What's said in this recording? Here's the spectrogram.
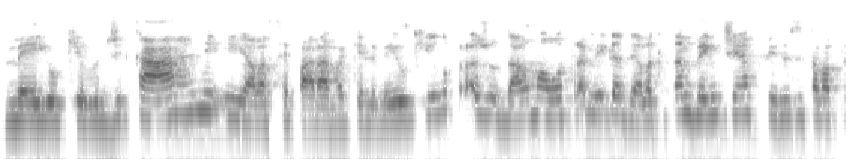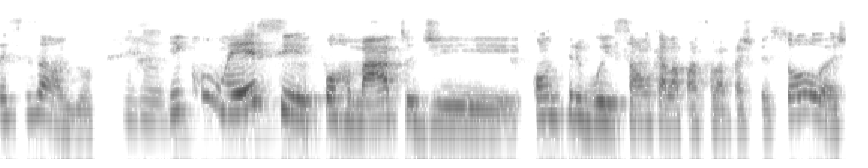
meio quilo de carne e ela separava aquele meio quilo para ajudar uma outra amiga dela que também tinha filhos e estava precisando. Uhum. E com esse formato de contribuição que ela passava para as pessoas,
